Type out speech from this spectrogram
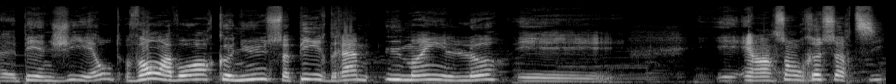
euh, PNJ et autres, vont avoir connu ce pire drame humain-là et, en sont ressortis.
